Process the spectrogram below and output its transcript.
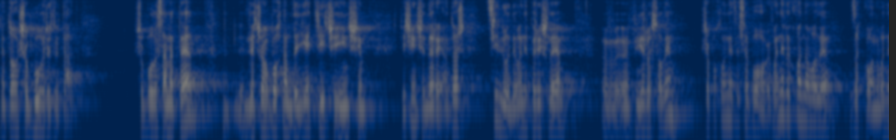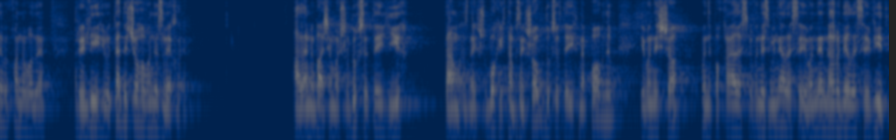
для того, щоб був результат. Щоб було саме те, для чого Бог нам дає ті чи інші, ті чи інші дари. А тож ці люди вони перейшли в, в Єрусалим, щоб поклонитися Богові. Вони виконували закон, вони виконували релігію, те, до чого вони звикли. Але ми бачимо, що Дух Святий їх там знайшов. Бог їх там знайшов, Дух Святий їх наповнив, і вони що? вони покаялися, вони змінилися і вони народилися від,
